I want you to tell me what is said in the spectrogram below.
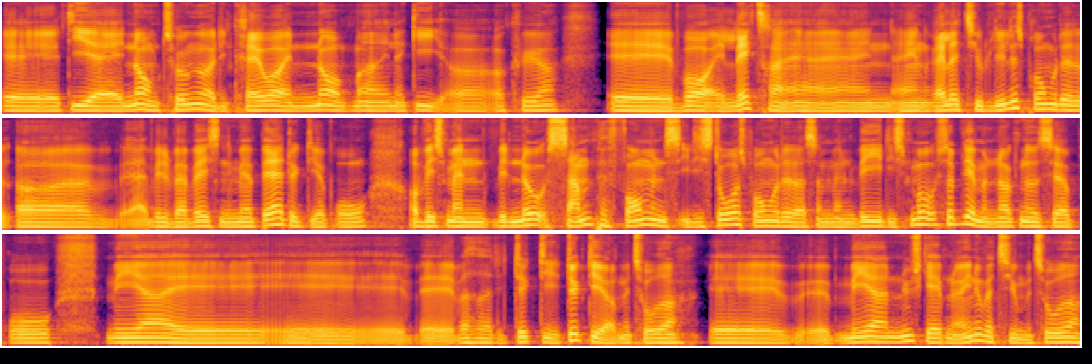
Øh, de er enormt tunge, og de kræver enormt meget energi at, at køre. Øh, hvor Elektra er en, er en relativt lille sprogmodel, og vil være væsentligt mere bæredygtig at bruge. Og hvis man vil nå samme performance i de store sprogmodeller, som man vil i de små, så bliver man nok nødt til at bruge mere øh, øh, øh hvad hedder det, dygtige, dygtigere metoder, øh, øh mere nyskabende og innovative metoder,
